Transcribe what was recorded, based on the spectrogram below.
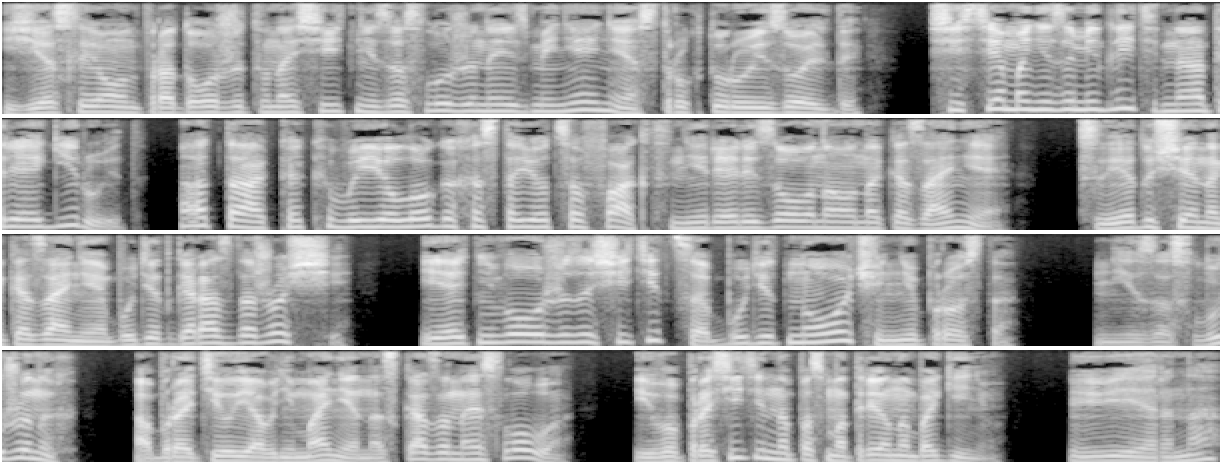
Если он продолжит вносить незаслуженные изменения в структуру Изольды, система незамедлительно отреагирует. А так как в ее логах остается факт нереализованного наказания, следующее наказание будет гораздо жестче, и от него уже защититься будет ну очень непросто. «Незаслуженных?» — обратил я внимание на сказанное слово и вопросительно посмотрел на богиню. «Верно.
